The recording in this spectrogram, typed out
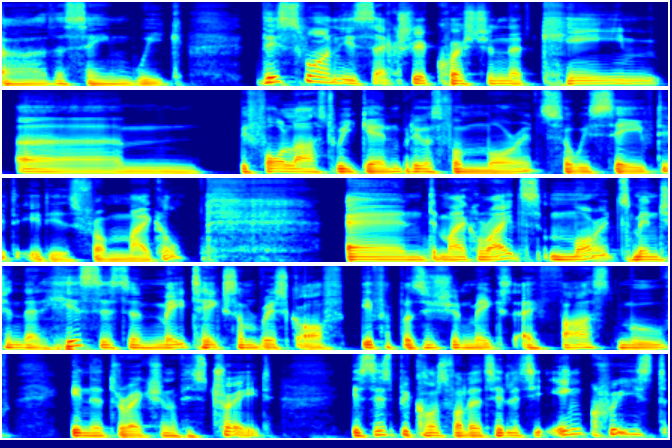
uh, the same week. This one is actually a question that came um, before last weekend, but it was from Moritz, so we saved it. It is from Michael. And Michael writes Moritz mentioned that his system may take some risk off if a position makes a fast move in the direction of his trade. Is this because volatility increased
